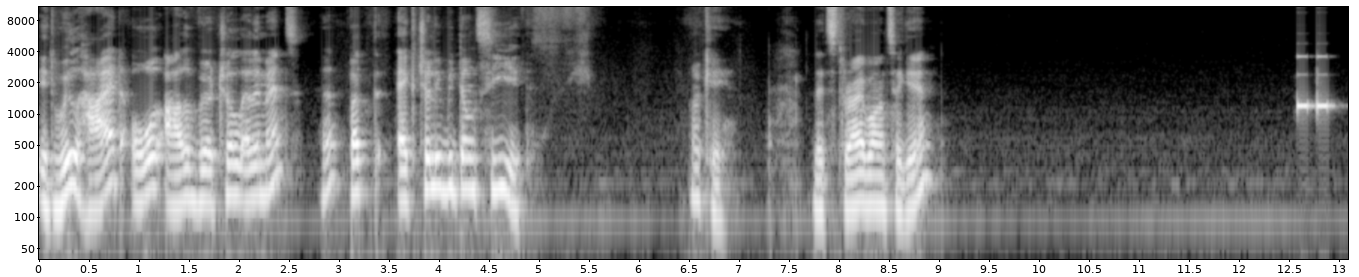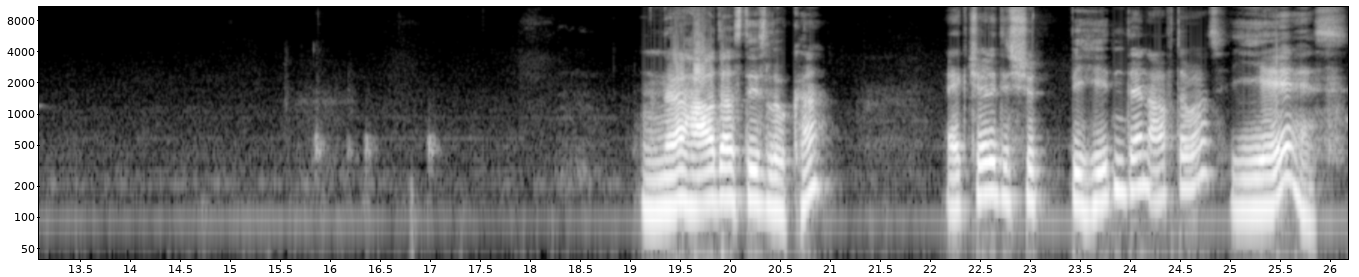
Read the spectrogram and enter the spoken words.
It will hide all other virtual elements, yeah? but actually we don't see it. Okay, let's try once again. Now, how does this look, huh? Actually, this should be hidden then afterwards? Yes!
